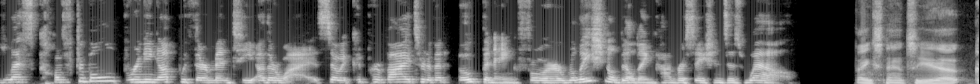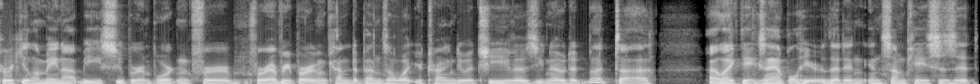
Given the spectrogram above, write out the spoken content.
less comfortable bringing up with their mentee otherwise. So it could provide sort of an opening for relational building conversations as well. Thanks, Nancy. Yeah, curriculum may not be super important for for every program. Kind of depends on what you're trying to achieve, as you noted. But uh, I like the example here that in in some cases it,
